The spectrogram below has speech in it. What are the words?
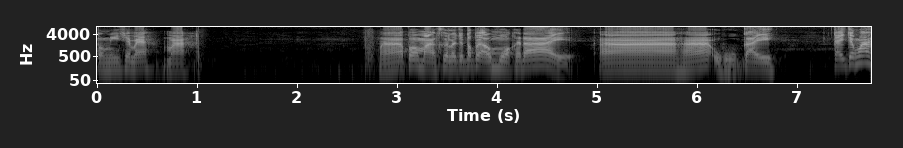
ตรงนี้ใช่ไหมมา มา เป้าหมายคือเราจะต้องไปเอาหมวกให้ได้ อ่าฮะ โอ้โห ไกล ไกลจังวะ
